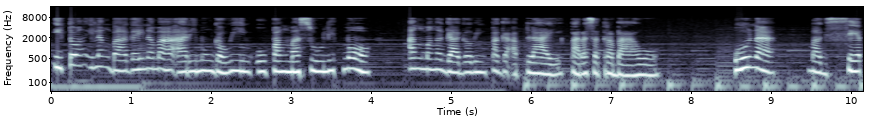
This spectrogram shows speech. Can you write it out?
Ito ang ilang bagay na maaari mong gawin upang masulit mo ang mga gagawing pag apply para sa trabaho. Una, mag-set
